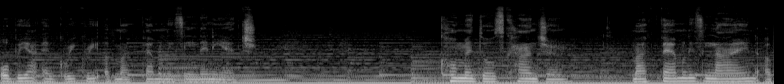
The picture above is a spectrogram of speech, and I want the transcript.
Obeah, and Grigri of my family's lineage. Comedos Conjure my family's line of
